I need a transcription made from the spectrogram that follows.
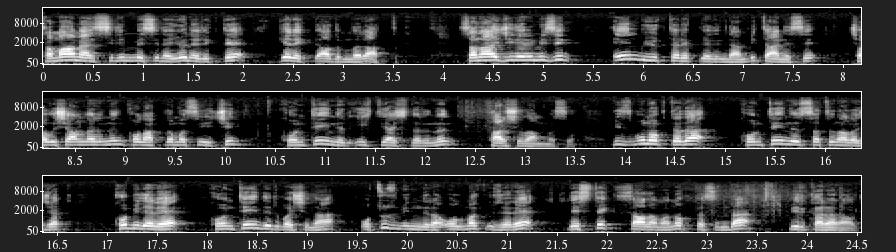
tamamen silinmesine yönelik de gerekli adımları attık. Sanayicilerimizin en büyük taleplerinden bir tanesi çalışanlarının konaklaması için konteyner ihtiyaçlarının karşılanması. Biz bu noktada konteyner satın alacak KOBİ'lere konteyner başına 30 bin lira olmak üzere destek sağlama noktasında bir karar aldık.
